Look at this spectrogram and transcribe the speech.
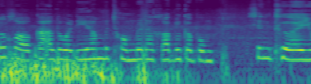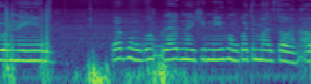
ก็ขอกราบสวัสดีท่านผู้ชมด้วยนะครับอยู่กับผมเช่นเคยยูนเนมและผมก็และในคลิปนี้ผมก็จะมาสอนเอา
